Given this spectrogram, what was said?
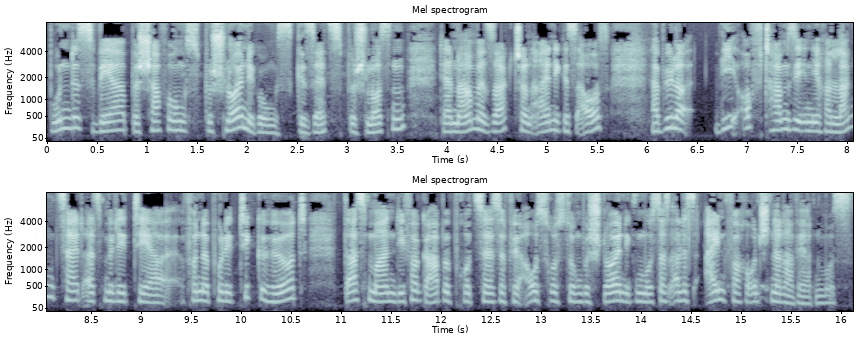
Bundeswehrbeschaffungsbeschleunigungsgesetz beschlossen. Der Name sagt schon einiges aus. Herr Bühler, wie oft haben Sie in Ihrer langen Zeit als Militär von der Politik gehört, dass man die Vergabeprozesse für Ausrüstung beschleunigen muss, dass alles einfacher und schneller werden muss?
